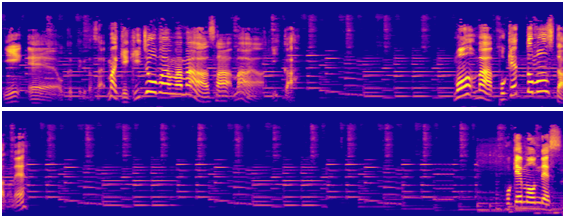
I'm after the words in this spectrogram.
に、えー、送ってください。まあ、劇場版はまあ、さ、まあ、いいか。も、まあ、ポケットモンスターのね。ポケモンです。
